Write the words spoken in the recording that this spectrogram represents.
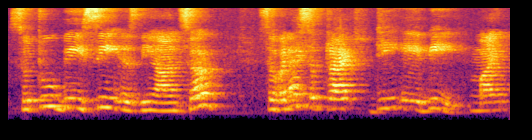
So 2BC is the answer. So when I subtract DAB my,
